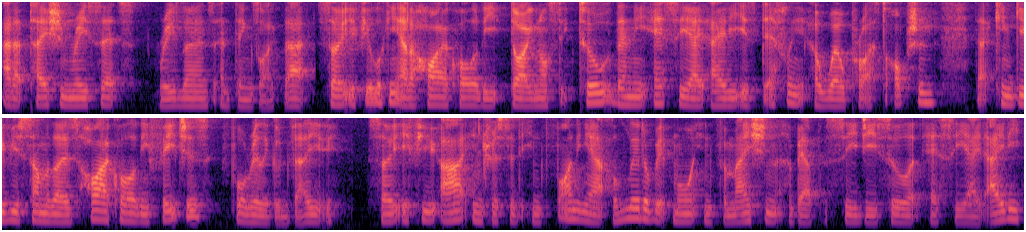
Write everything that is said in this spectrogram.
adaptation resets, relearns and things like that. So if you're looking at a higher quality diagnostic tool, then the SC880 is definitely a well priced option that can give you some of those higher quality features for really good value. So if you are interested in finding out a little bit more information about the CG Sulit SC880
